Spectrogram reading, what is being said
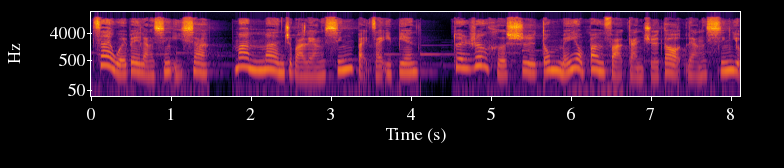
再违背良心一下，慢慢就把良心摆在一边，对任何事都没有办法感觉到良心有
